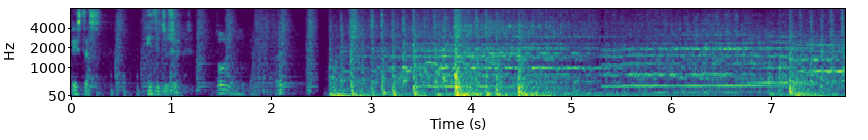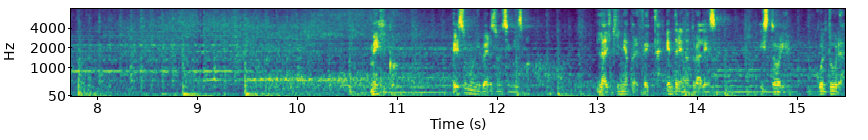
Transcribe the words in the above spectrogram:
estas instituciones. Todos los mexicanos. México es un universo en sí mismo. La alquimia perfecta entre naturaleza, historia, cultura,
